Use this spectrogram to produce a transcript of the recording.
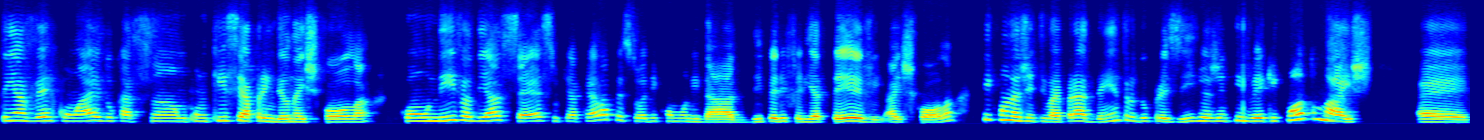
tem a ver com a educação, com o que se aprendeu na escola, com o nível de acesso que aquela pessoa de comunidade, de periferia teve à escola. E quando a gente vai para dentro do presídio, a gente vê que quanto mais é,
